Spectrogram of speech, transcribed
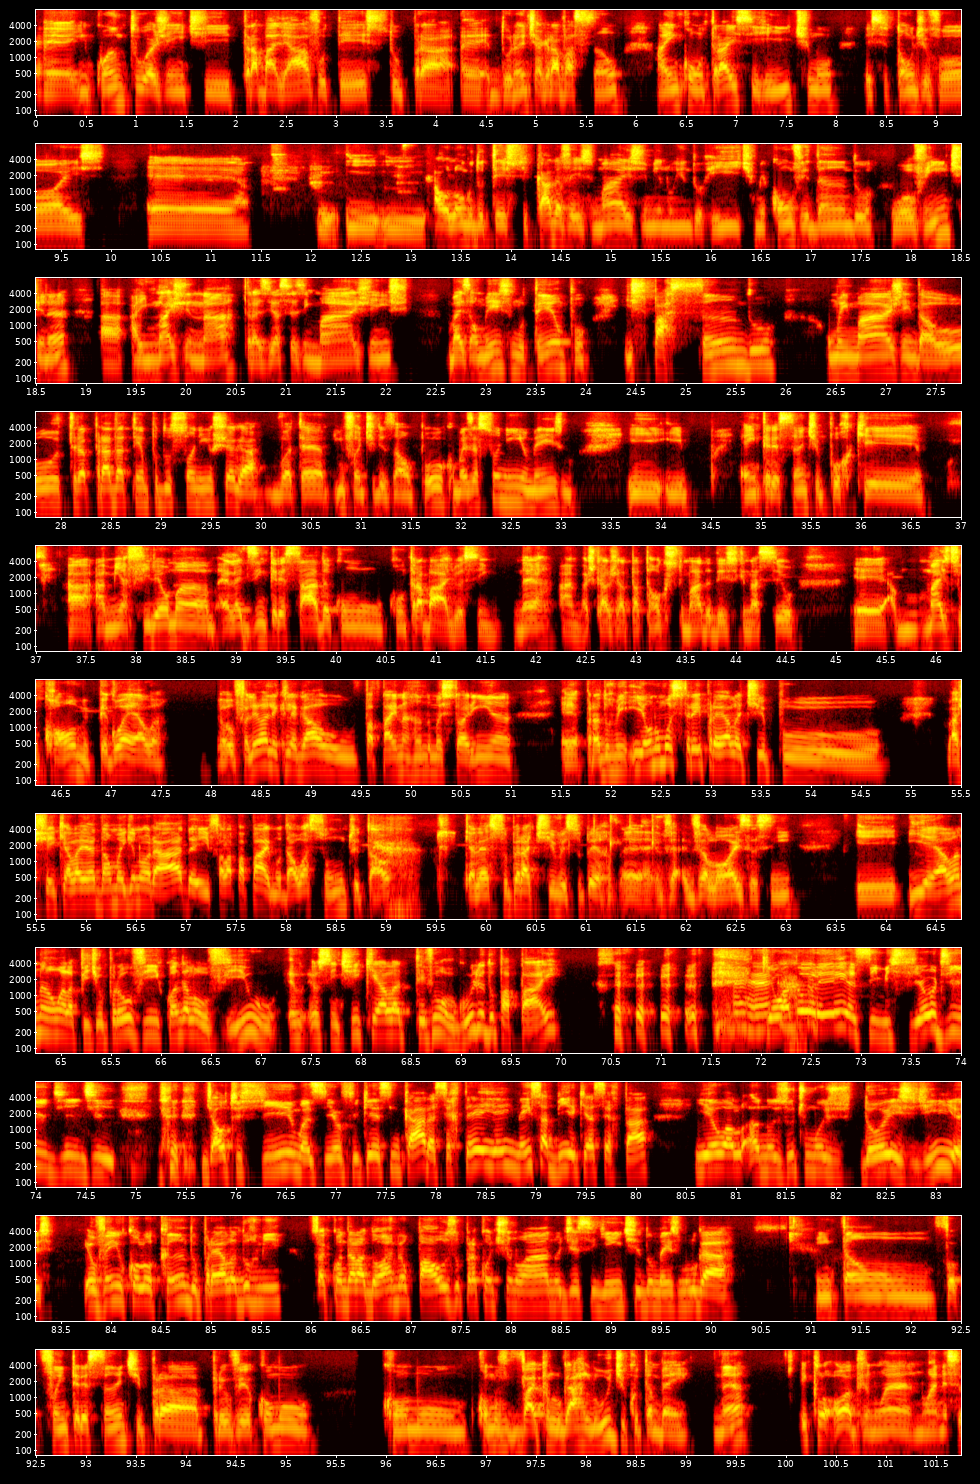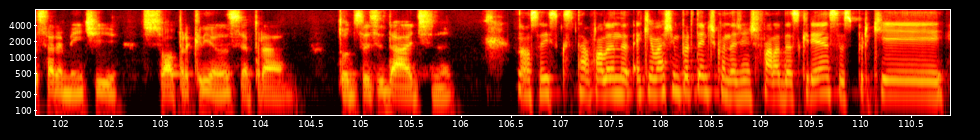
é, enquanto a gente trabalhava o texto para é, durante a gravação a encontrar esse ritmo, esse tom de voz é, e, e, e, ao longo do texto cada vez mais diminuindo o ritmo e convidando o ouvinte né, a, a imaginar, trazer essas imagens, mas ao mesmo tempo espaçando uma imagem da outra para dar tempo do soninho chegar. Vou até infantilizar um pouco, mas é soninho mesmo. E, e é interessante porque a, a, minha filha é uma, ela é desinteressada com, com o trabalho, assim, né? Acho que ela já está tão acostumada desde que nasceu. É, mas o Calm pegou ela. Eu falei, olha que legal, o papai narrando uma historinha é, para dormir. E eu não mostrei para ela, tipo, achei que ela ia dar uma ignorada e falar, papai, mudar o assunto e tal. Que ela é super ativa e super é, veloz, assim. E, e ela não, ela pediu para ouvir. Quando ela ouviu, eu, eu senti que ela teve um orgulho do papai. que eu adorei, assim, me encheu de, de, de, de autoestima, assim, eu fiquei assim, cara, acertei, hein? Nem sabia que ia acertar. E eu, nos últimos dois dias, eu venho colocando para ela dormir. Só que quando ela dorme, eu pauso para continuar no dia seguinte do mesmo lugar. Então, foi interessante para eu ver como, como, como vai para um lugar lúdico também, né? E óbvio, não é, não é necessariamente só para criança, é para todas as idades, né? Nossa, isso que você está falando é que eu acho importante quando a gente fala das crianças, porque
